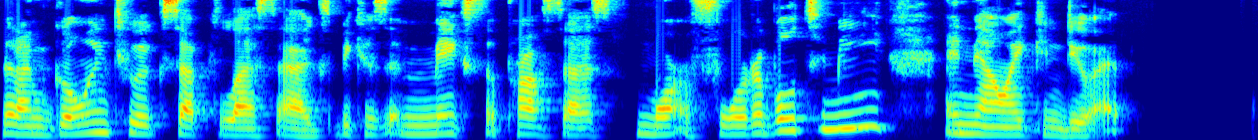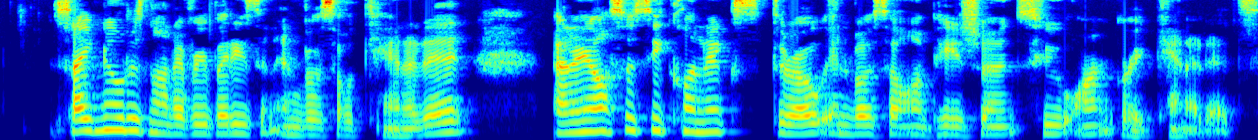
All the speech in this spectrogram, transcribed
that I'm going to accept less eggs because it makes the process more affordable to me and now I can do it. Side note is not everybody's an InvoCell candidate. And I also see clinics throw InvoCell on patients who aren't great candidates.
